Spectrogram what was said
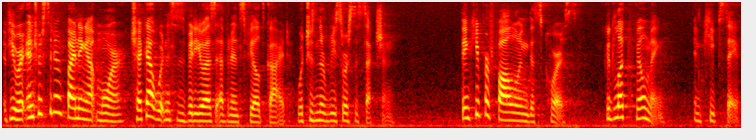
If you are interested in finding out more, check out Witness's Video as Evidence Field Guide, which is in the resources section. Thank you for following this course. Good luck filming and keep safe.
